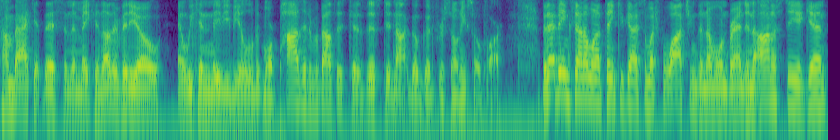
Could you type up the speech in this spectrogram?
come back at this and then make another video and we can maybe be a little bit more positive about this because this did not go good for Sony so far. But that being said, I want to thank you guys so much for watching the number one brand in honesty. Again,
